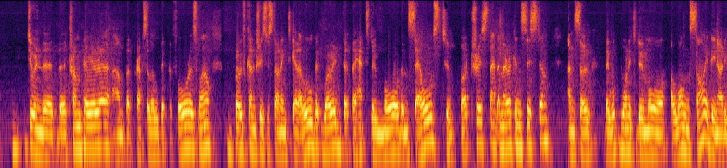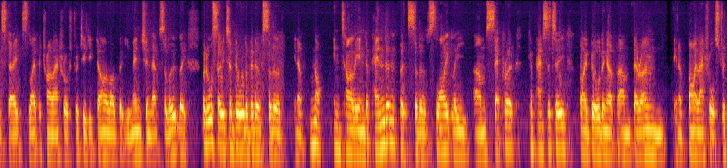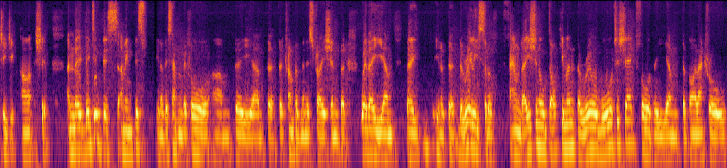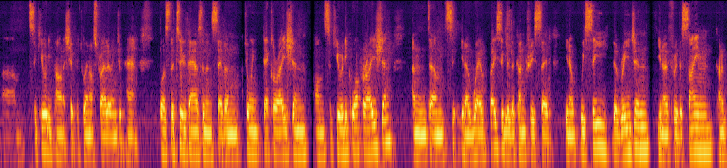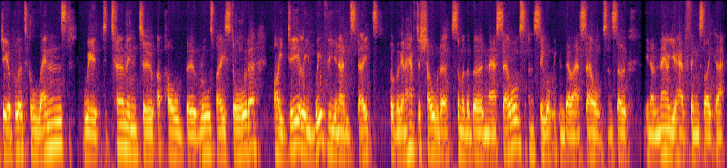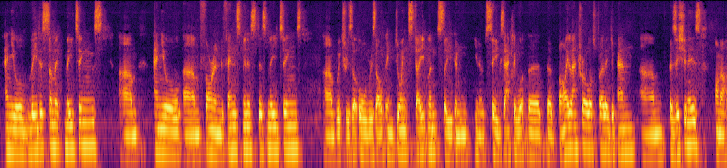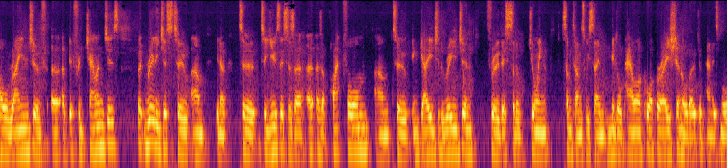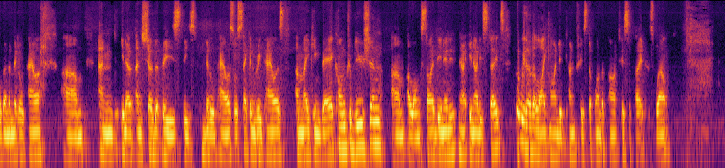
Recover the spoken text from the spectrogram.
during the, the Trump era, um, but perhaps a little bit before as well, both countries were starting to get a little bit worried that they had to do more themselves to buttress that American system. And so they wanted to do more alongside the United States, like the trilateral strategic dialogue that you mentioned, absolutely, but also to build a bit of sort of, you know, not entirely independent, but sort of slightly um, separate capacity by building up um, their own, you know, bilateral strategic partnership. And they, they did this. I mean, this you know this happened before um, the, uh, the, the Trump administration, but where they um, they you know the, the really sort of foundational document, the real watershed for the, um, the bilateral um, security partnership between Australia and Japan was the 2007 Joint Declaration on Security Cooperation. And, um, you know, where basically the countries said, you know, we see the region, you know, through the same kind of geopolitical lens. We're determined to uphold the rules based order, ideally with the United States but we're going to have to shoulder some of the burden ourselves and see what we can do ourselves. And so, you know, now you have things like uh, annual leaders summit meetings, um, annual um, foreign defence ministers meetings, um, which result, all result in joint statements. So you can, you know, see exactly what the, the bilateral Australia-Japan um, position is on a whole range of, uh, of different challenges. But really, just to um, you know, to, to use this as a, as a platform um, to engage the region through this sort of joint sometimes we say middle power cooperation, although Japan is more than a middle power, um, and you know, and show that these these middle powers or secondary powers are making their contribution um, alongside the United, States, but with other like-minded countries that want to participate as well.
